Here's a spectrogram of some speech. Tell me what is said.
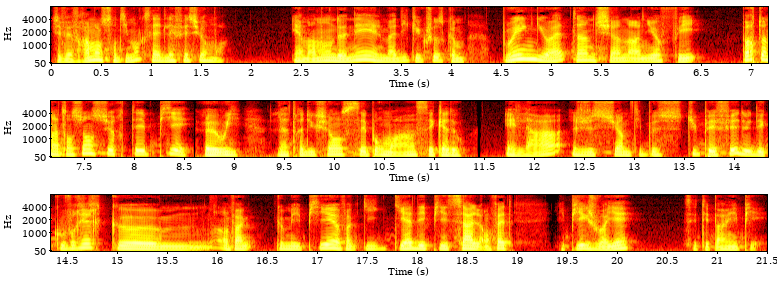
j'avais vraiment le sentiment que ça avait de l'effet sur moi. Et à un moment donné, elle m'a dit quelque chose comme Bring your attention on your feet. Porte ton attention sur tes pieds. Euh, oui, la traduction c'est pour moi, hein, c'est cadeau. Et là, je suis un petit peu stupéfait de découvrir que, hum, enfin, que mes pieds, enfin, qu'il y a des pieds sales. En fait, les pieds que je voyais, c'était pas mes pieds.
